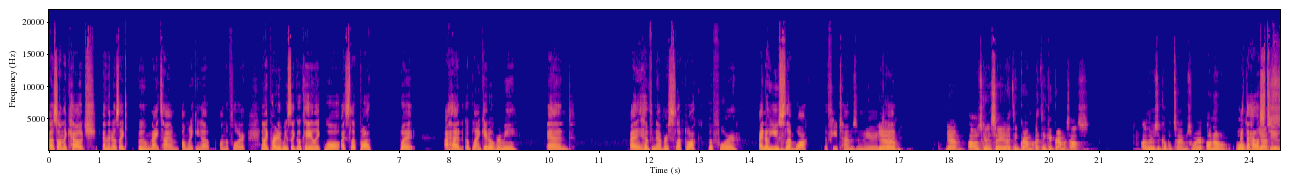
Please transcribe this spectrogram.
i was on the couch and then it was like boom nighttime i'm waking up on the floor and like part of me is like okay like well i slept walk but i had a blanket over me and i have never slept walked before i know you slept Mhm. walked a few times when we were a Yeah. kid Yeah, I was gonna say I think grandma. I think at grandma's house. Uh, there was a couple times where oh no, well at the house yes. too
